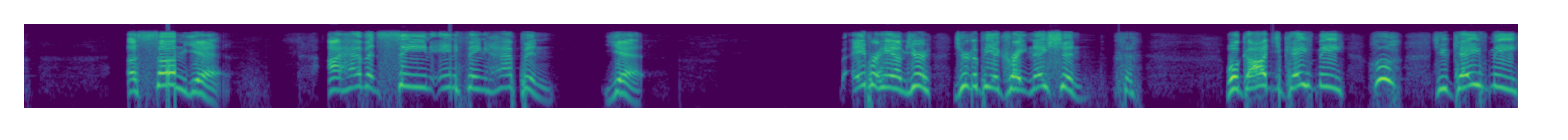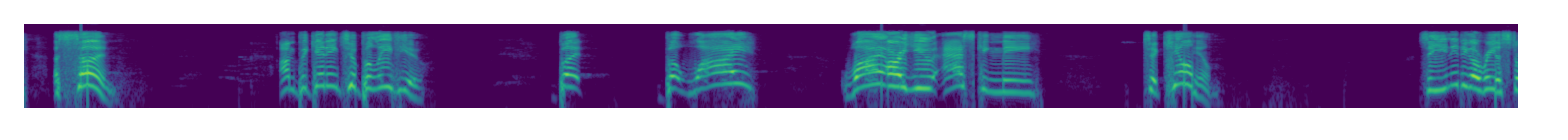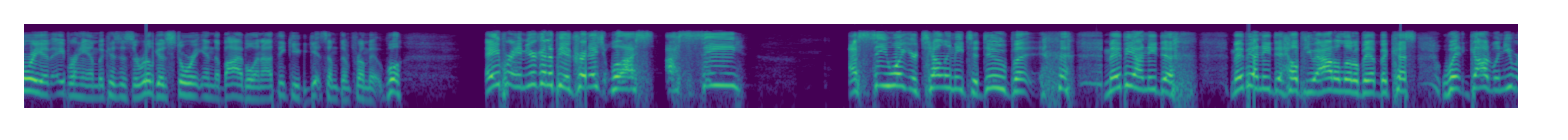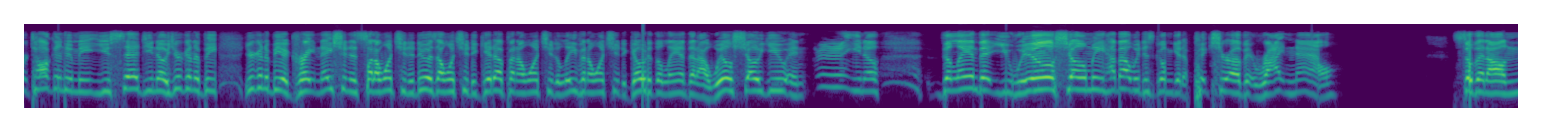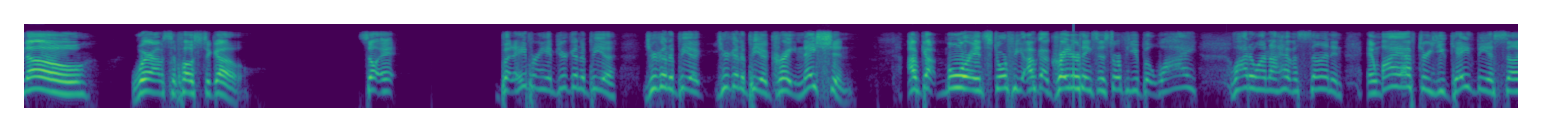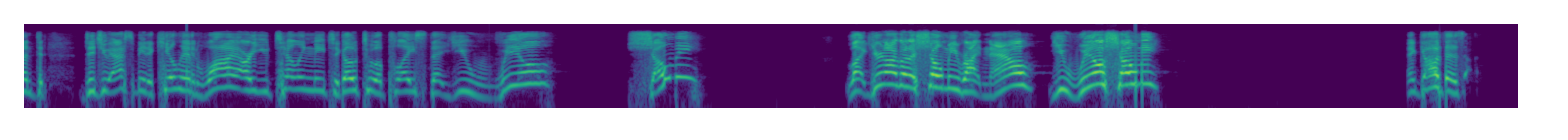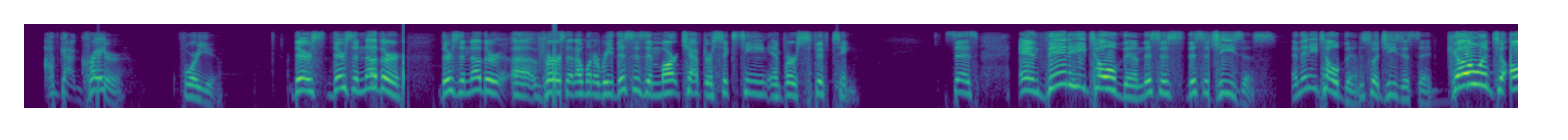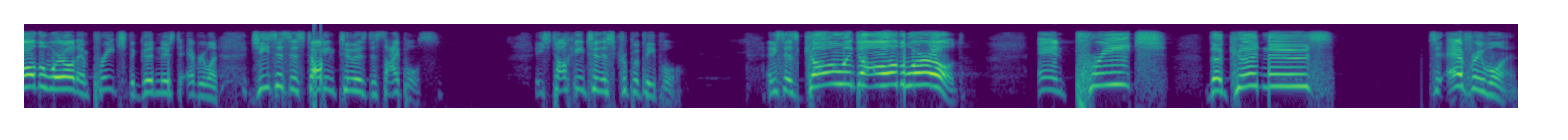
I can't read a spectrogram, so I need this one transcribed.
a son yet. I haven't seen anything happen yet. But Abraham, you're you're going to be a great nation. well, God, you gave me whew, you gave me a son. I'm beginning to believe you. But but why why are you asking me to kill him? So you need to go read the story of Abraham because it's a really good story in the Bible, and I think you could get something from it. Well, Abraham, you're going to be a great nation. Well, I, I see, I see what you're telling me to do, but maybe I need to, maybe I need to help you out a little bit because when God, when you were talking to me, you said, you know, you're going to be, you're to be a great nation. And so what I want you to do is I want you to get up and I want you to leave and I want you to go to the land that I will show you, and eh, you know, the land that you will show me. How about we just go and get a picture of it right now? so that I'll know where I'm supposed to go. So eh, but Abraham, you're going to be a you're going to be a you're going to be a great nation. I've got more in store for you. I've got greater things in store for you. But why why do I not have a son? And and why after you gave me a son did did you ask me to kill him? And why are you telling me to go to a place that you will show me? Like you're not going to show me right now. You will show me. And God says, I've got greater for you. There's there's another there's another uh, verse that I want to read. This is in Mark chapter 16 and verse 15. Says, and then he told them, this is this is Jesus. And then he told them, this is what Jesus said Go into all the world and preach the good news to everyone. Jesus is talking to his disciples, he's talking to this group of people. And he says, Go into all the world and preach the good news to everyone.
